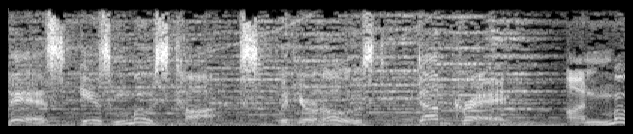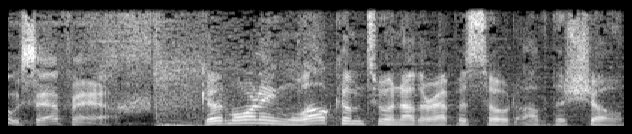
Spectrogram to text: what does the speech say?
This is Moose Talks with your host, Doug Craig on Moose FM. Good morning. Welcome to another episode of the show.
